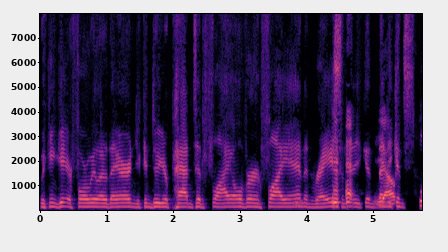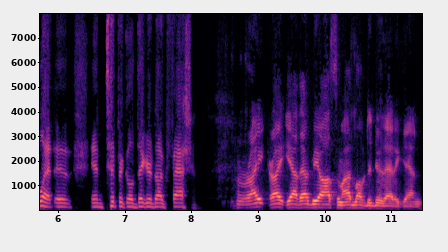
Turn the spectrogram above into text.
we can get your four wheeler there, and you can do your patented flyover and fly in and race, and then you can yep. then you can split in, in typical Digger Doug fashion. Right, right. Yeah, that'd be awesome. I'd love to do that again.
